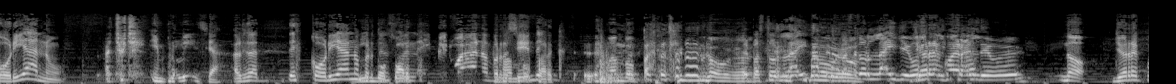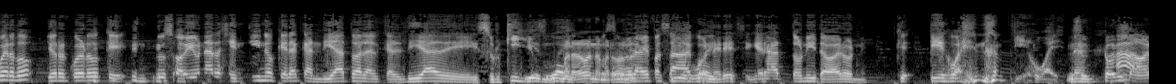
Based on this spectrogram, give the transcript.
coreano Ah, chuche. en provincia. O sea, es coreano, pero tiene su peruano, pero Mambo residente. Park. Mambo Park. No. El pastor Light, No, el pastor Light llegó Yo recuerdo-. No, yo recuerdo, yo recuerdo que incluso había un argentino que era candidato a la alcaldía de Surquillo. Pies guay. Maradona, Maradona. La vez pasada con que era Tony Tabarone. Que pies guay, pies guay. Tony Ah,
